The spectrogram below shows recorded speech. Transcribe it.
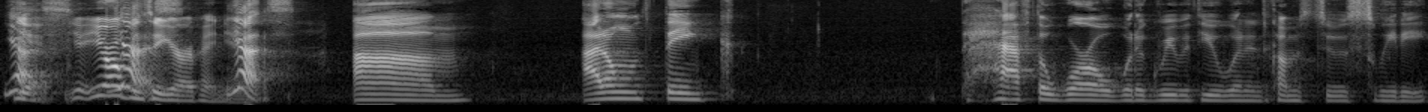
yes. Yeah, you're open to your opinion. Yes. um I don't think half the world would agree with you when it comes to Saweetie.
